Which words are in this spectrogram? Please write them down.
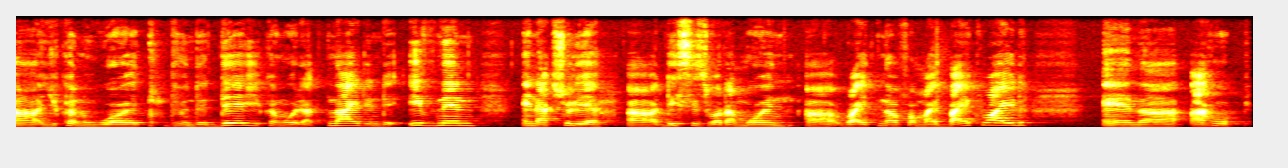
uh, you can wear it during the day you can wear it at night in the evening. And actually uh, this is what I'm wearing uh, right now for my bike ride. And uh, I hope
